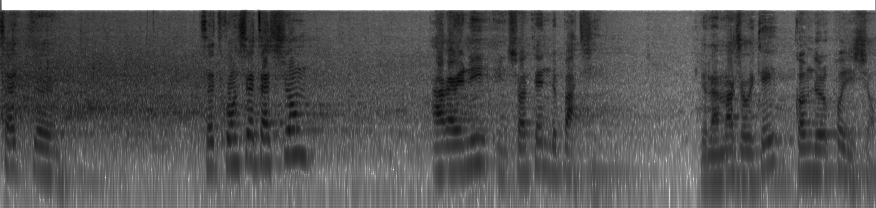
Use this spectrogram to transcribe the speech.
Cette, euh, cette concertation a réuni une centaine de partis, de la majorité comme de l'opposition.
